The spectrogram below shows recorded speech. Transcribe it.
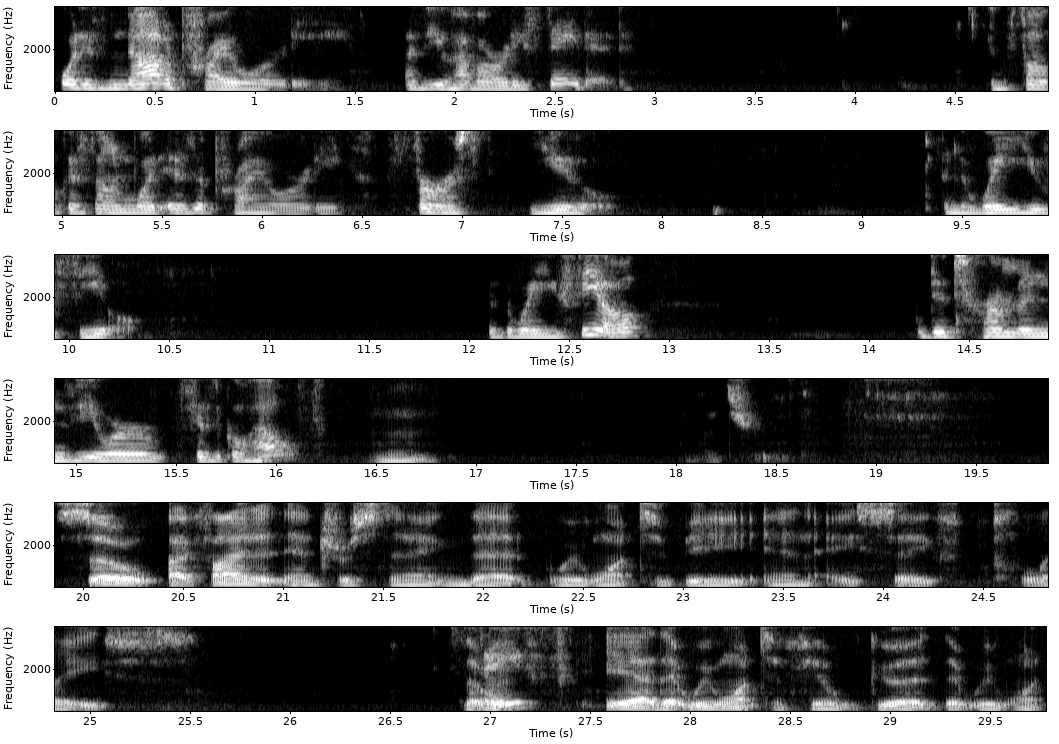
what is not a priority, as you have already stated, and focus on what is a priority? First, you and the way you feel. The way you feel determines your physical health. Mm. The truth. So I find it interesting that we want to be in a safe place. That we- Safe. Yeah, that we want to feel good, that we want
